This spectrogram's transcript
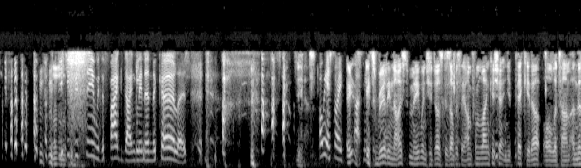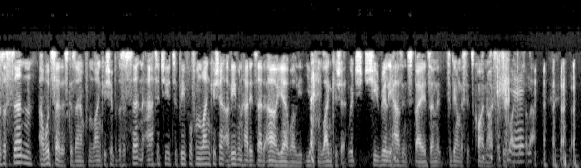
you can just see her with the fag dangling and the curlers. Yes. oh, yeah, sorry. It's, it's really nice for me when she does because obviously I'm from Lancashire and you pick it up all the time. And there's a certain, I would say this because I am from Lancashire, but there's a certain attitude to people from Lancashire. I've even had it said, oh yeah, well you- you're from Lancashire, which she really has in spades. And it, to be honest, it's quite nice. I do like it for that.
